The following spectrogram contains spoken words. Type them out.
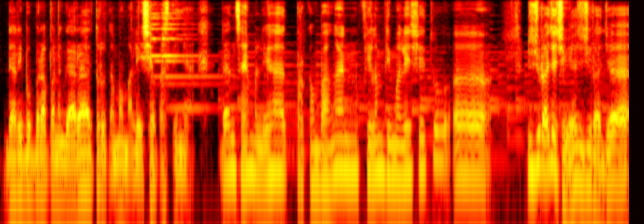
Dari beberapa negara terutama Malaysia pastinya. Dan saya melihat perkembangan film di Malaysia itu eh, jujur aja cuy ya jujur aja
